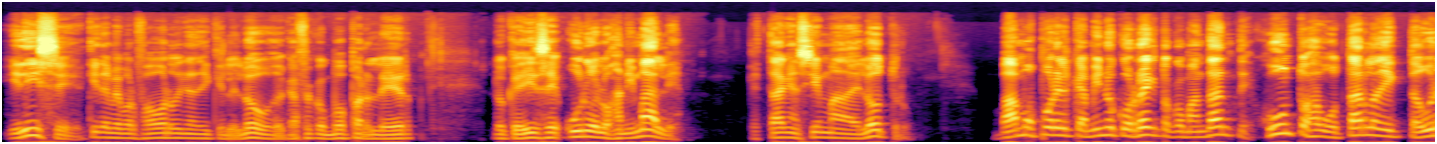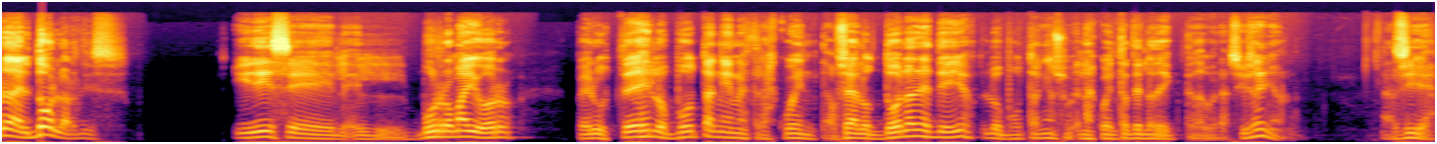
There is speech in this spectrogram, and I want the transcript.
Y dice, quítame por favor, doña Diquele Lobo, de Café con Vos para leer lo que dice uno de los animales que están encima del otro. Vamos por el camino correcto, comandante, juntos a votar la dictadura del dólar, dice. Y dice el burro mayor, pero ustedes los votan en nuestras cuentas. O sea, los dólares de ellos los votan en, las cuentas de la dictadura. Sí, señor. Así es.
